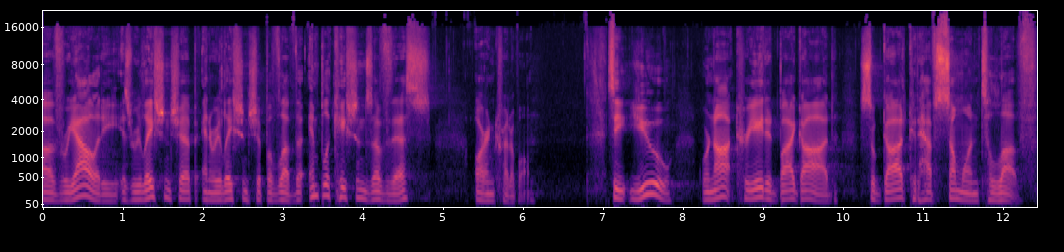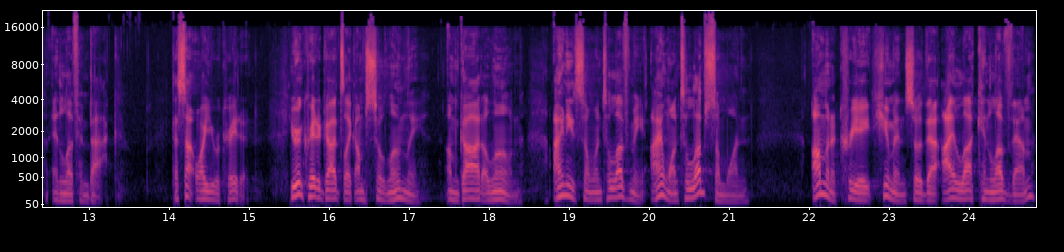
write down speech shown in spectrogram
of reality is relationship and relationship of love. The implications of this are incredible. See, you were not created by God so God could have someone to love and love him back. That's not why you were created. You weren't created, God's like, I'm so lonely. I'm God alone. I need someone to love me. I want to love someone. I'm going to create humans so that I can love them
